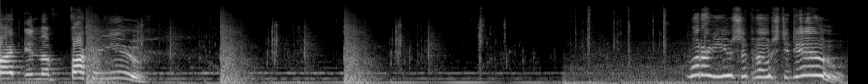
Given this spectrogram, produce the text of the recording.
What in the fuck are you? What are you supposed to do?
